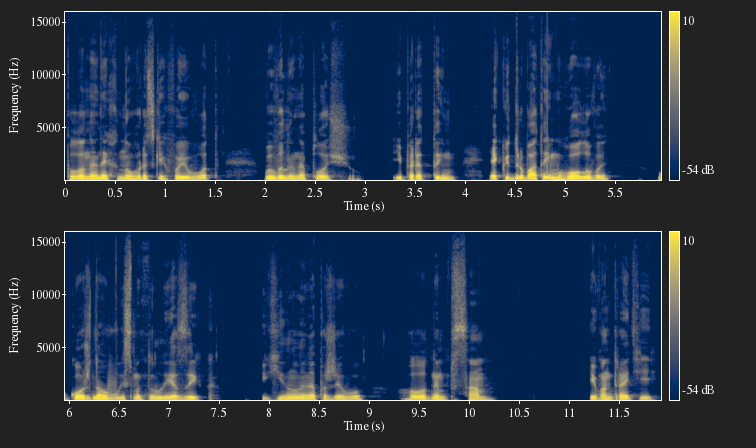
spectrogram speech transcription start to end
Полонених новгородських воєвод вивели на площу, і перед тим, як відрубати їм голови, у кожного висмикнули язик і кинули на поживу голодним псам. Іван III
